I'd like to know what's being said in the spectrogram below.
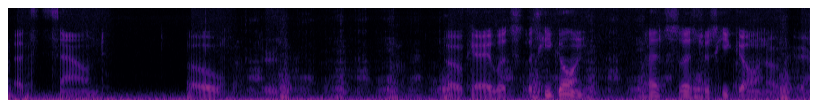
That's the sound. Oh, there's. Okay, let's let's keep going. Let's let's just keep going. Okay.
